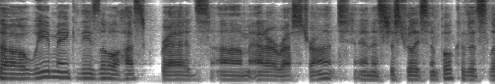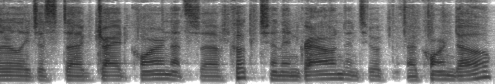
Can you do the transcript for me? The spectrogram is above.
So we make these little husk breads um, at our restaurant, and it's just really simple because it's literally just uh, dried corn that's uh, cooked and then ground into a, a, corn dough.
